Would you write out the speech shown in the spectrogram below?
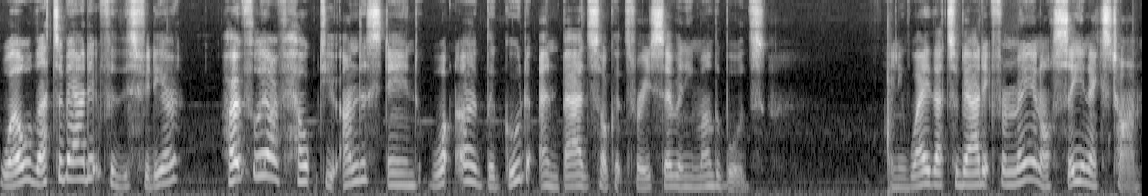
Well, that's about it for this video. Hopefully I've helped you understand what are the good and bad Socket 370 motherboards. Anyway, that's about it from me and I'll see you next time.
